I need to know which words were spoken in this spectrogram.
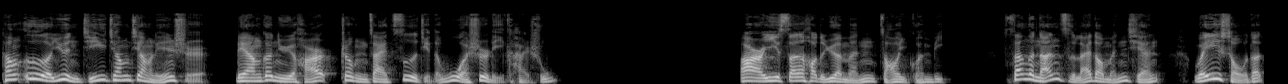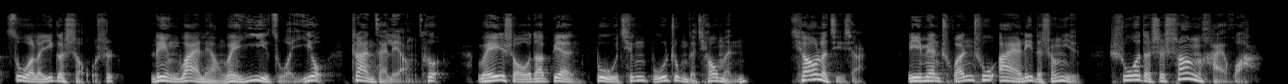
当厄运即将降临时，两个女孩正在自己的卧室里看书。二一三号的院门早已关闭，三个男子来到门前，为首的做了一个手势，另外两位一左一右站在两侧，为首的便不轻不重的敲门，敲了几下。里面传出艾丽的声音，说的是上海话：“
